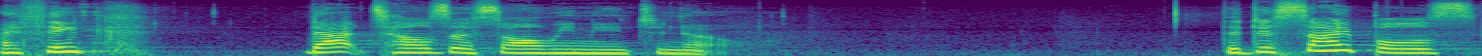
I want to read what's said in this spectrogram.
I think that tells us all we need to know. The disciples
